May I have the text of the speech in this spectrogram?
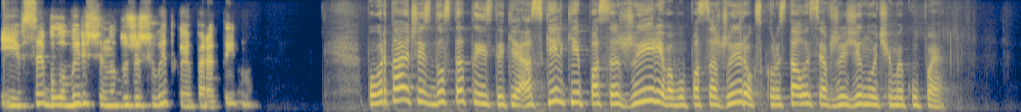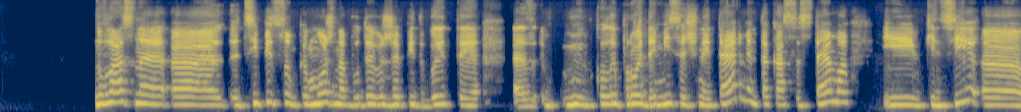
і все було вирішено дуже швидко і оперативно. Повертаючись до статистики, а скільки пасажирів або пасажирок скористалися вже жіночими купе? Ну, власне, е, ці підсумки можна буде вже підбити, е, коли пройде місячний термін, така система, і в кінці, е,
